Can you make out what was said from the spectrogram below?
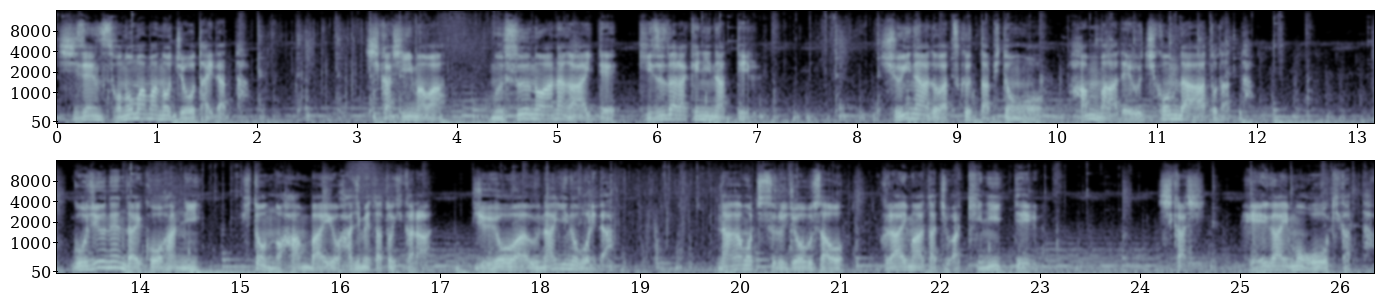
自然そのままの状態だった。しかし今は無数の穴が開いて傷だらけになっている。シュイナードが作ったピトンをハンマーで打ち込んだ後だった。50年代後半にピトンの販売を始めた時から需要はうなぎ登りだ。長持ちする丈夫さをクライマーたちは気に入っている。しかし弊害も大きかった。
